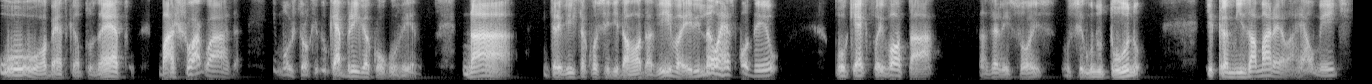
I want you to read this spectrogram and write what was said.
O Roberto Campos Neto baixou a guarda e mostrou que não quer briga com o governo. Na entrevista concedida à Roda Viva, ele não respondeu por que é que foi votar nas eleições no segundo turno de camisa amarela. Realmente,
